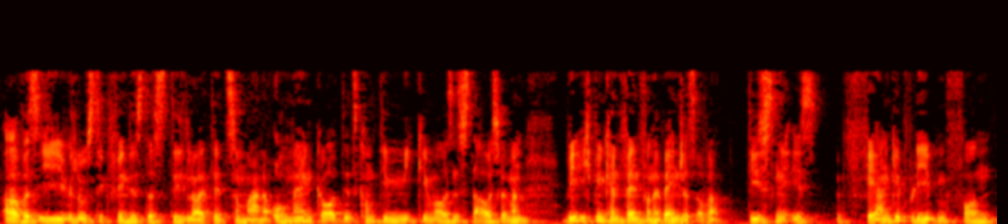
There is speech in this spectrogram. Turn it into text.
Aber was ich lustig finde, ist, dass die Leute jetzt so meinen, oh mein Gott, jetzt kommt die Mickey Mouse in Star Wars, weil man, ich bin kein Fan von Avengers, aber Disney ist ferngeblieben von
